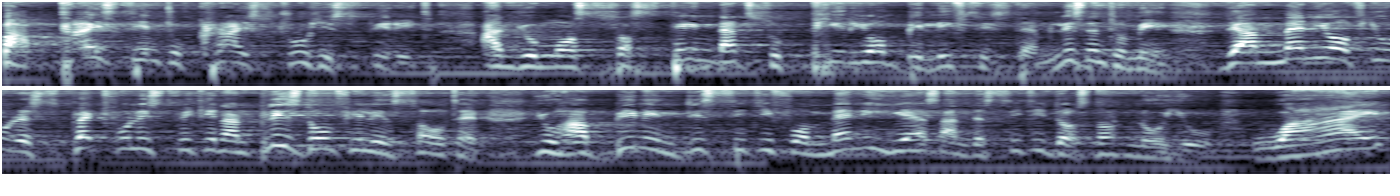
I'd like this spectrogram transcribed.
baptized into Christ through his spirit and you must sustain that superior belief system. Listen to me. There are many of you respectfully speaking and please don't feel insulted. You have been in this city for many years and the city does not know you. Why?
